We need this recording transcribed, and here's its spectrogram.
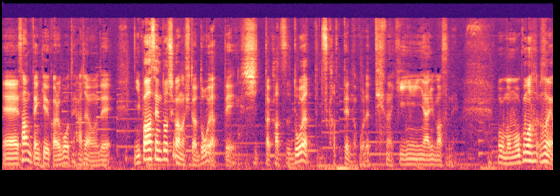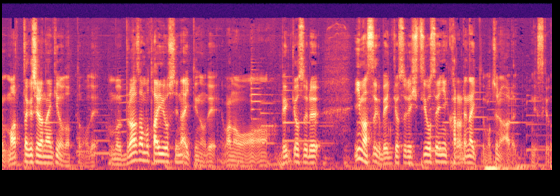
えー、3.9から5.8なので、2%近くの人はどうやって知ったかつ、どうやって使ってんのこれっていうのは気になりますね。僕も僕も全く知らない機能だったので、ブラウザも対応してないっていうので、あのー、勉強する、今すぐ勉強する必要性に駆られないってもちろんあるんですけど、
